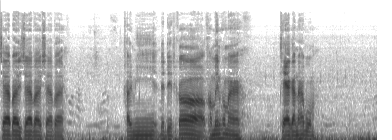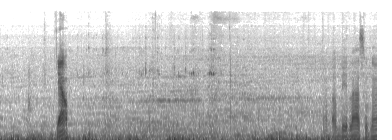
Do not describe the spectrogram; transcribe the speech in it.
แชร์ไป แชร์ไป แชร์ไป ใครมีเด็ดๆก็คอมเมนต์เข้ามาแชร์กันนะครับผมแก้วครับอัปเดตล่าสุดนะ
